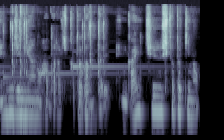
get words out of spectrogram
エンジニアの働き方だったり、外注した時の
